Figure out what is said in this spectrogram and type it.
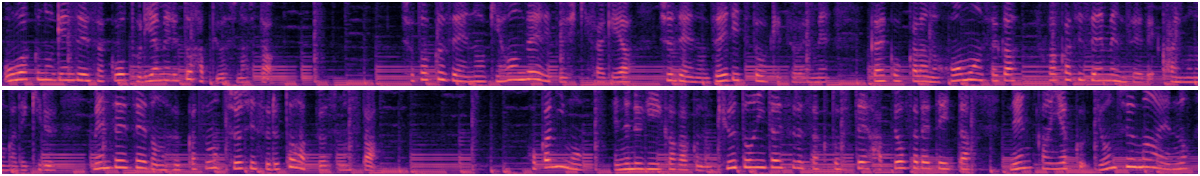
大枠の減税策を取りやめると発表しました。所得税の基本税率引き下げや酒税の税率凍結をやめ外国からの訪問者が付加価値税免税で買い物ができる免税制度の復活も中止すると発表しました。他にもエネルギー価格の急騰に対する策として発表されていた年間約40万円の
